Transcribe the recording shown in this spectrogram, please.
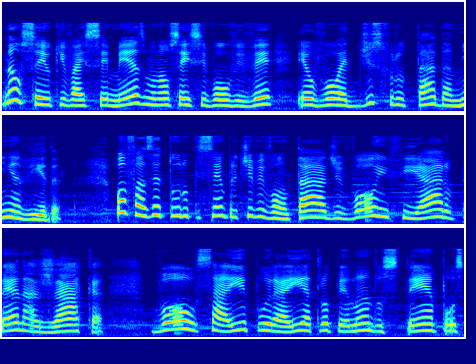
não sei o que vai ser mesmo, não sei se vou viver, eu vou é desfrutar da minha vida. Vou fazer tudo o que sempre tive vontade, vou enfiar o pé na jaca, vou sair por aí atropelando os tempos,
